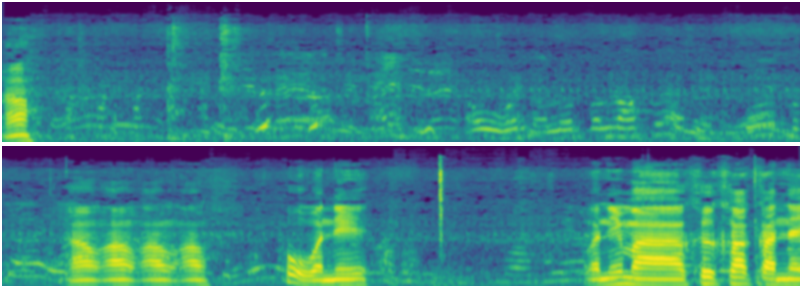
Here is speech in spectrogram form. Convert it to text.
เอาเอาเอาเอาเอาโอ้วันนี้ วันนี้มาคึกคักกันใน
